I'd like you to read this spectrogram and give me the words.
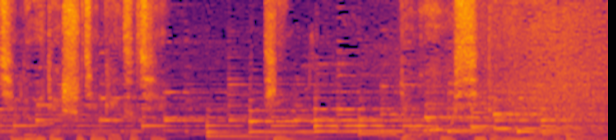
请留一点时间给自己，听有呼吸的音乐。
